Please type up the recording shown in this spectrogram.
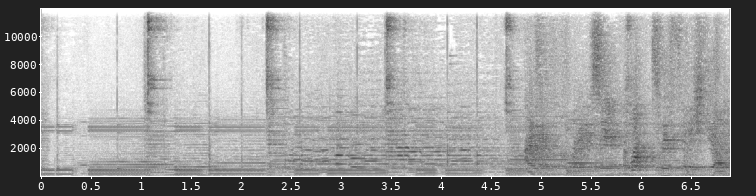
I am Crazy practice,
